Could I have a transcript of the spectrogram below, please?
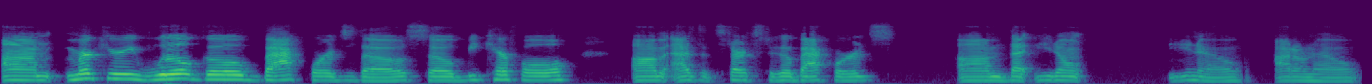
Um, Mercury will go backwards though, so be careful um, as it starts to go backwards um, that you don't, you know, I don't know,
